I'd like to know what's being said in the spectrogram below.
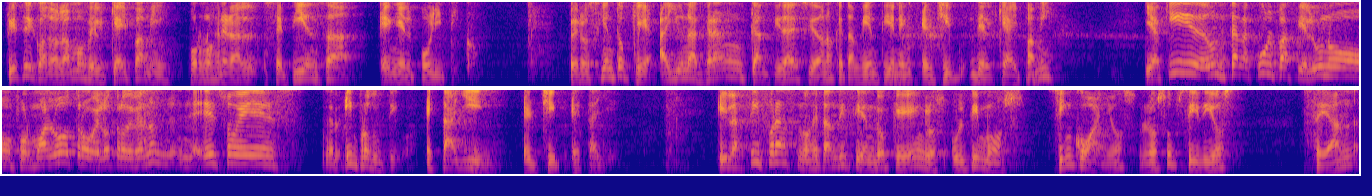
Fíjese que cuando hablamos del que hay para mí, por lo general se piensa en el político. Pero siento que hay una gran cantidad de ciudadanos que también tienen el chip del que hay para mí. Y aquí, ¿de dónde está la culpa? Si el uno formó al otro o el otro debe. Eso es improductivo. Está allí, el chip está allí. Y las cifras nos están diciendo que en los últimos cinco años los subsidios se han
